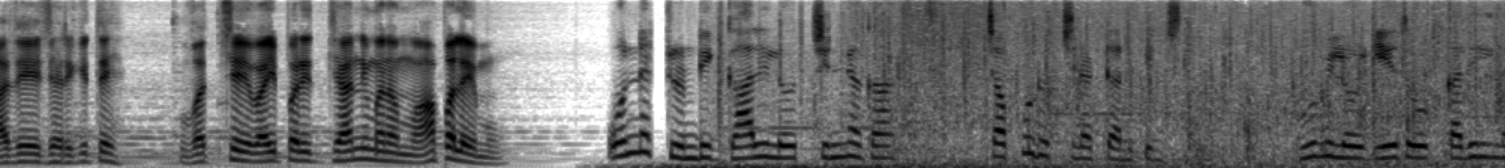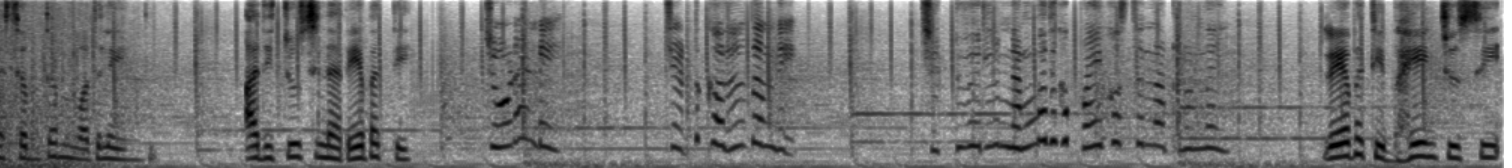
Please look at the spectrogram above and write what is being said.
అదే జరిగితే వచ్చే వైపరీత్యాన్ని మనం ఆపలేము. ఉన్నట్లుండి గాలిలో చిన్నగా చప్పుడొచ్చినట్టు అనిపించింది. భూమిలో ఏదో కదిలిన శబ్దం మొదలైంది. అది చూసిన రేవతి చూడండి చెట్టు కదులుతుంది. చెట్టు వెళ్ళి నెమ్మదిగా పైకొస్తున్నట్లున్నాయి. రేవతి భయం చూసి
